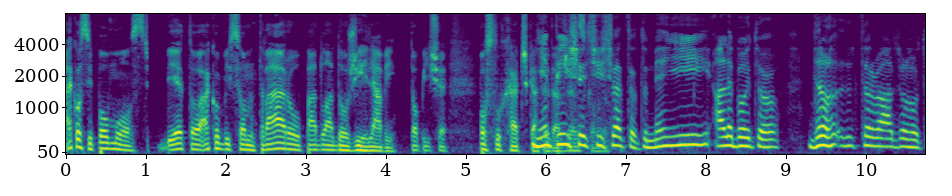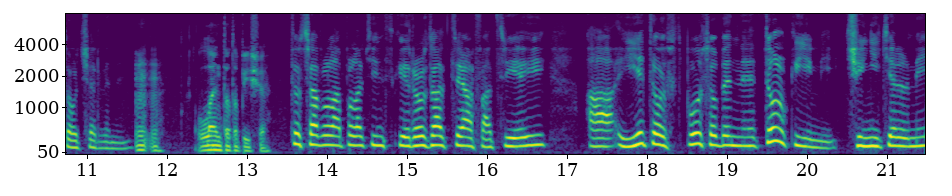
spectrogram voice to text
Ako si pomôcť? Je to, ako by som tvárou padla do žihľavy. To píše posluchačka. Nepíše, teda či sa to zmení, alebo to dlh, trvá dlho to. Mm-mm. Len toto píše. To sa volá po latinsky rozácia faciei a je to spôsobené toľkými činiteľmi,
